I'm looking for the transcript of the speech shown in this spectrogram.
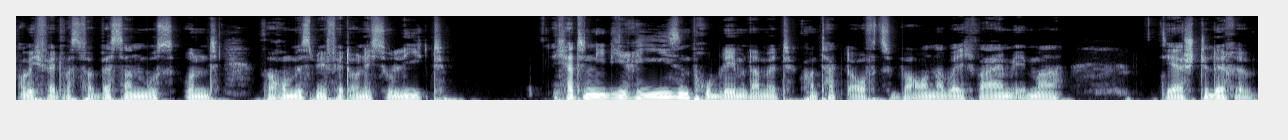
ob ich vielleicht was verbessern muss und warum es mir vielleicht auch nicht so liegt. Ich hatte nie die Riesenprobleme damit, Kontakt aufzubauen, aber ich war ihm immer der Stillere,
